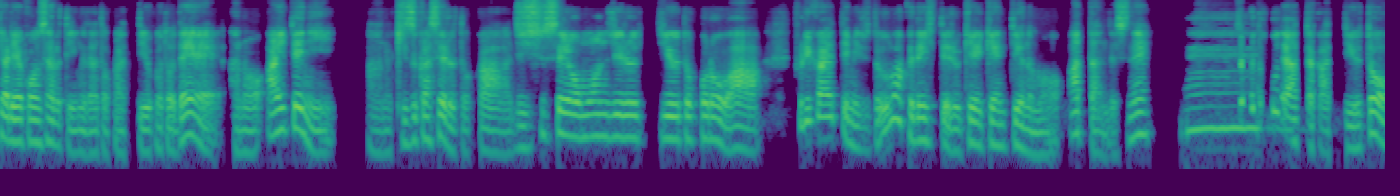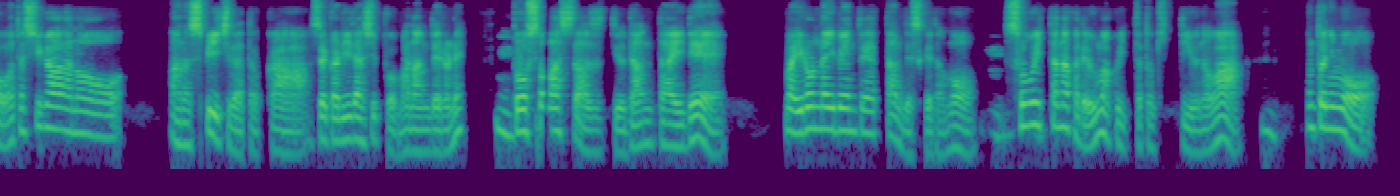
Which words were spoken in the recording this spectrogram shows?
キャリアコンサルティングだとかっていうことで、あの、相手にあの気づかせるとか、自主性を重んじるっていうところは、振り返ってみるとうまくできてる経験っていうのもあったんですね。うーん。それがどこであったかっていうと、私があの、あの、スピーチだとか、それからリーダーシップを学んでるね、うんトーストマスターズっていう団体で、まあいろんなイベントやったんですけども、うんそういった中でうまくいった時っていうのはうん、本当にもう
